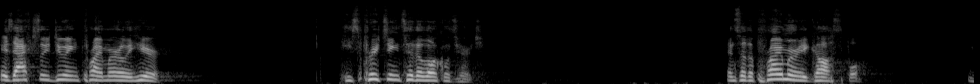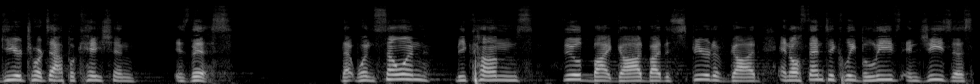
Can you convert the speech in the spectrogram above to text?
is actually doing primarily here? He's preaching to the local church. And so the primary gospel geared towards application is this that when someone becomes filled by God, by the Spirit of God, and authentically believes in Jesus,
